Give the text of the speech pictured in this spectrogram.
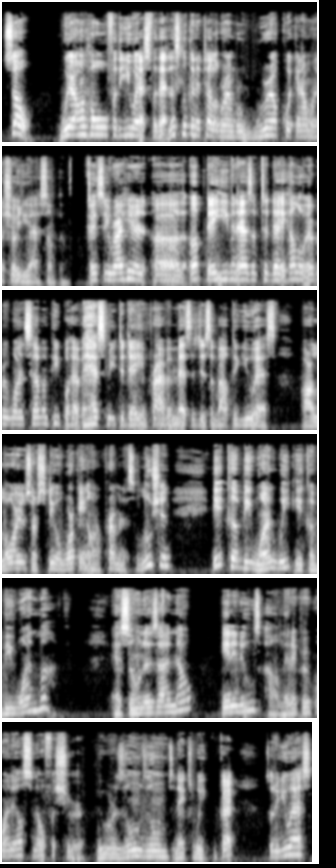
So we're on hold for the U.S. for that. Let's look in the Telegram group real quick, and I want to show you guys something. Okay, see right here, uh, the update, even as of today. Hello, everyone. Seven people have asked me today in private messages about the U.S. Our lawyers are still working on a permanent solution. It could be one week. It could be one month. As soon as I know, any news, I'll let everyone else know for sure. We will resume Zooms next week, okay? So the U.S.,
